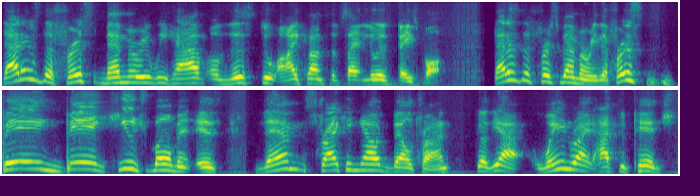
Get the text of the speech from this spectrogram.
That is the first memory we have of this two icons of St. Louis baseball. That is the first memory. The first big, big, huge moment is them striking out Beltran. Because yeah, Wainwright had to pitch,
